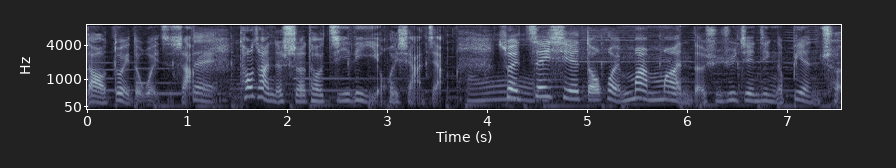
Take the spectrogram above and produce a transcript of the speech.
到对的位置上。对，通常你的舌头肌力也会下降，所以这些都会慢慢的循序渐进的变成，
